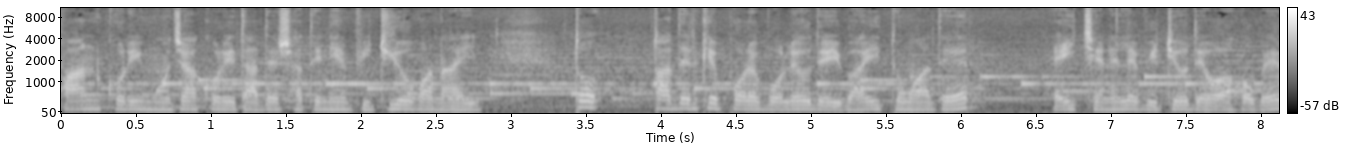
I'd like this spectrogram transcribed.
ফান করি, মজা করি, তাদের সাথে নিয়ে ভিডিও বানাই। তো তাদেরকে পরে বলেও দেই, ভাই, তোমাদের এই চ্যানেলে ভিডিও দেওয়া হবে,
